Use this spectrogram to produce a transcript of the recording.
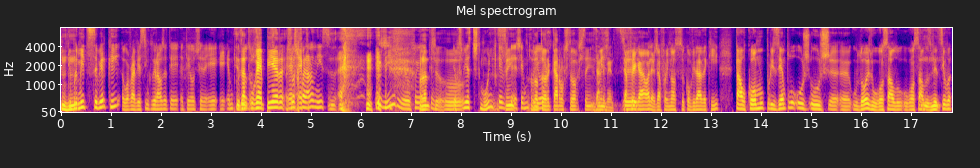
uhum. que permite saber que agora vai haver 5 graus até, até outro É, é, é muito Exato. O Gap Year... As pessoas é, repararam é... nisso. É giro, foi Pronto. O... Eu recebi esse testemunho, fiquei, sim, achei muito o curioso. O Dr. Carlos Torres, sim. Exatamente. Já foi, olha, já foi nosso convidado aqui, tal como, por exemplo, os, os, uh, o dois, o Gonçalo, o Gonçalo uhum. Azevedo Silva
